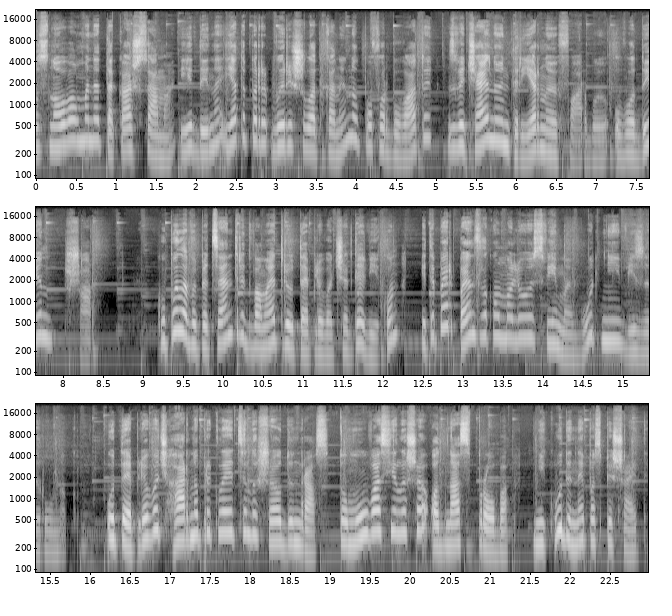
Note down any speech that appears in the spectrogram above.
Основа в мене така ж сама. Єдине, я тепер вирішила тканину пофарбувати звичайною інтер'єрною фарбою в один шар. Купила в епіцентрі 2 метри утеплювача для вікон і тепер пензликом малюю свій майбутній візерунок. Утеплювач гарно приклеїться лише один раз, тому у вас є лише одна спроба. Нікуди не поспішайте.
